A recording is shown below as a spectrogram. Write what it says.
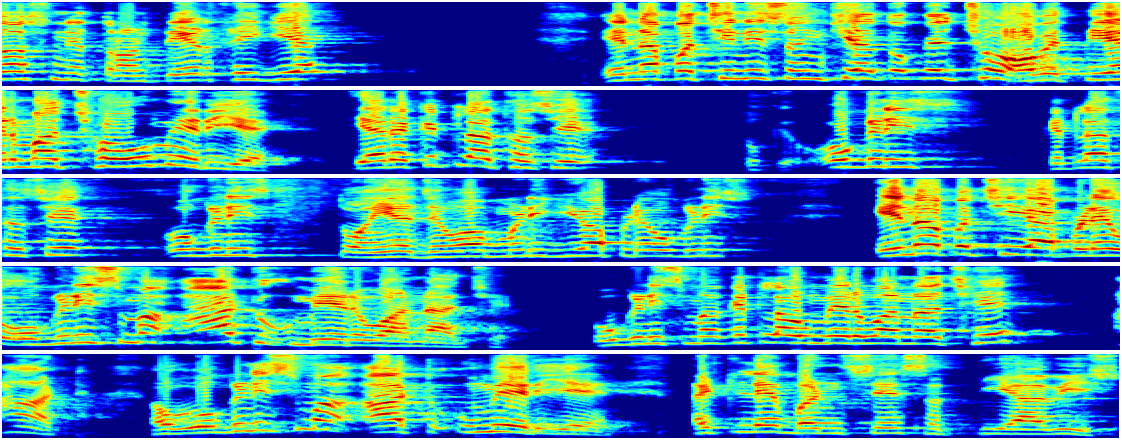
દસ ને ત્રણ, તેર થઈ ગયા. એના પછીની સંખ્યા તો કે છ, હવે તેરમાં છ ઉમેરીએ, ત્યારે કેટલા થશે? તો કે ઓગણીસ. કેટલા થશે? ઓગણીસ. તો અહીંયા જવાબ મળી ગયો આપણે ઓગણીસ. એના પછી આપણે ઓગણીસમાં આઠ ઉમેરવાના છે. ઓગણીસમાં કેટલા ઉમેરવાના છે? આઠ. હવે ઓગણીસમાં આઠ ઉમેરીએ, એટલે બનશે સત્યાવીસ.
